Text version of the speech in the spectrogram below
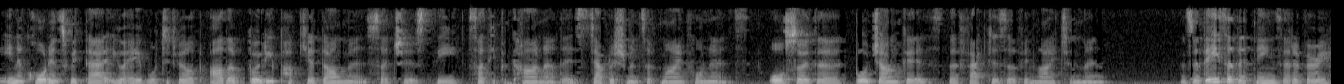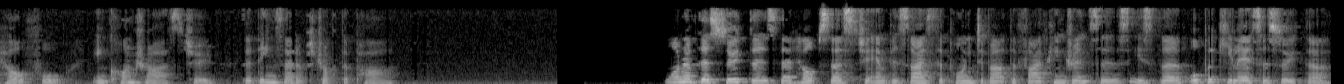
In accordance with that, you're able to develop other Bodhipakkhiya Dhammas, such as the Satipatthana, the establishments of mindfulness, also the Bojjhangas, the factors of enlightenment. And so these are the things that are very helpful in contrast to the things that obstruct the path. One of the suttas that helps us to emphasize the point about the five hindrances is the Upakilesa Sutta.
